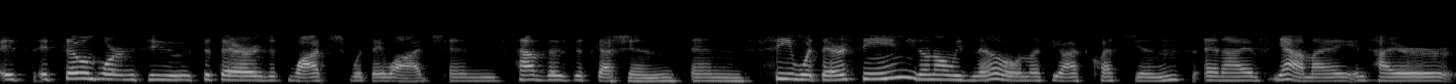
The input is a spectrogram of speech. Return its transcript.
it's it's so important to sit there and just watch what they watch and have those discussions and see what they're seeing. You don't always know unless you ask questions. And I've yeah, my entire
